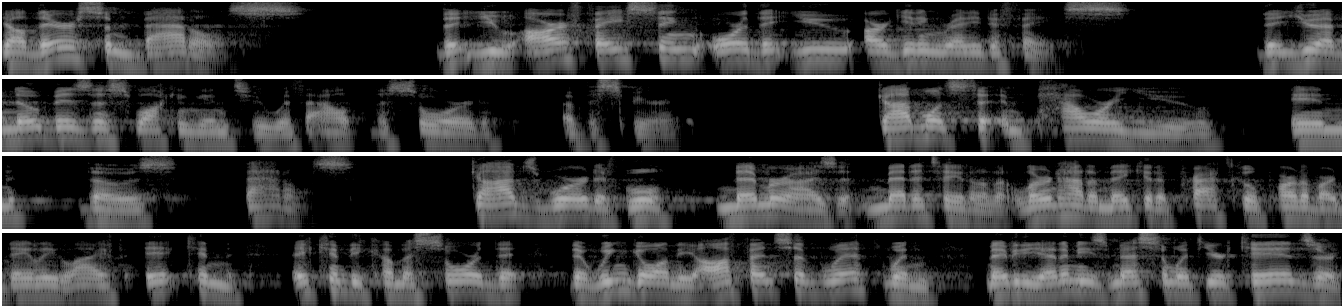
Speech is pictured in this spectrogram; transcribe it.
Y'all, there are some battles that you are facing or that you are getting ready to face that you have no business walking into without the sword of the Spirit. God wants to empower you in those battles. God's word, if we'll memorize it, meditate on it, learn how to make it a practical part of our daily life, it can, it can become a sword that, that we can go on the offensive with when maybe the enemy's messing with your kids or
